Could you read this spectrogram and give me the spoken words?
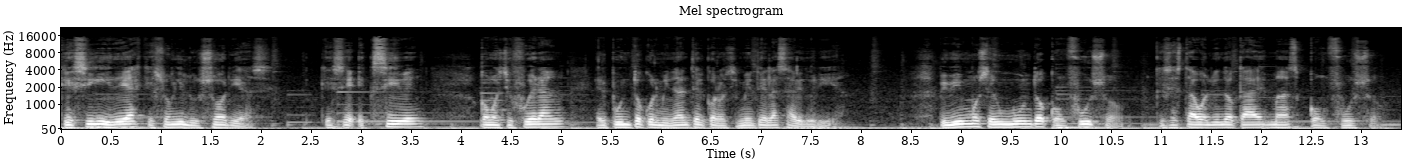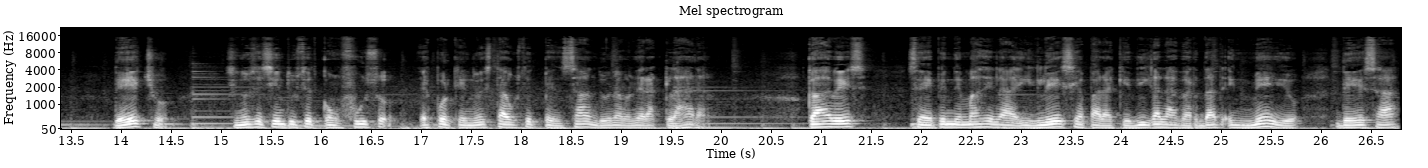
que sigue ideas que son ilusorias, que se exhiben como si fueran el punto culminante del conocimiento y de la sabiduría. Vivimos en un mundo confuso, que se está volviendo cada vez más confuso. De hecho, si no se siente usted confuso, es porque no está usted pensando de una manera clara. Cada vez se depende más de la iglesia para que diga la verdad en medio de esa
